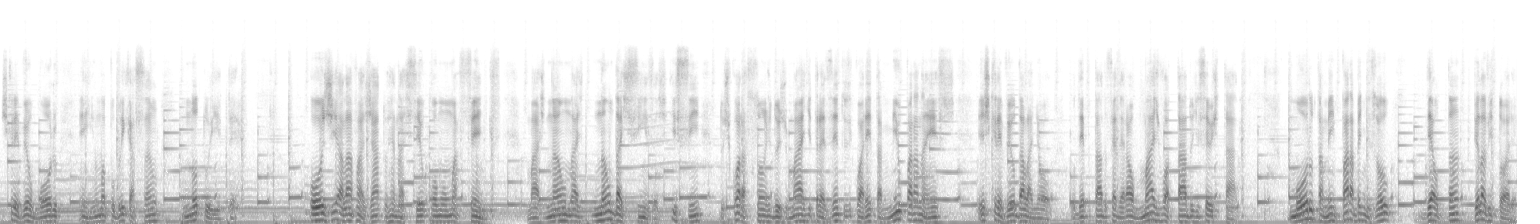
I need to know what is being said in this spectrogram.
escreveu Moro em uma publicação no Twitter. Hoje a Lava Jato renasceu como uma fênix, mas não, nas, não das cinzas, e sim dos corações dos mais de 340 mil paranaenses, escreveu Dallagnol, o deputado federal mais votado de seu estado. Moro também parabenizou Deltan pela vitória.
